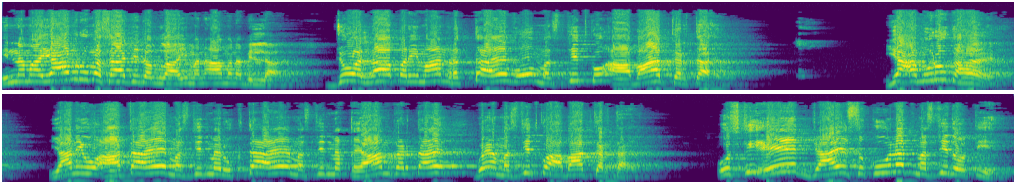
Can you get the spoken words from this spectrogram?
इनमा यामरू मसाजिद अल्लाह बिल्ला जो अल्लाह पर ईमान रखता है वो मस्जिद को आबाद करता है। या अमरू कहा है। यानी वो आता है, मस्जिद में रुकता है, मस्जिद में क्याम करता है, गोया मस्जिद को आबाद करता है। उसकी एक जाए सुकूनत मस्जिद होती है।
